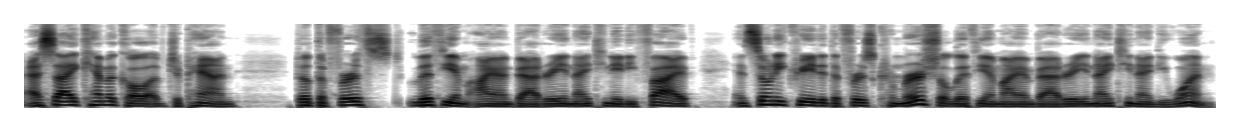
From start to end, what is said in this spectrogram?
Asahi Chemical of Japan built the first lithium ion battery in 1985, and Sony created the first commercial lithium ion battery in 1991.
